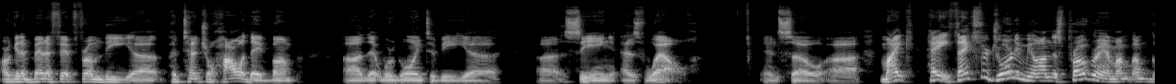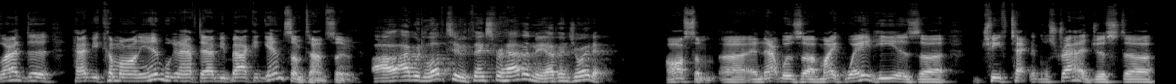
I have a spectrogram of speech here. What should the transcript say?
are going to benefit from the uh, potential holiday bump uh, that we're going to be uh, uh, seeing as well. And so, uh, Mike, hey, thanks for joining me on this program. I'm, I'm, glad to have you come on in. We're going to have to have you back again sometime soon. I would love to. Thanks for having me. I've enjoyed it. Awesome. Uh, and that was uh, Mike Wade. He is uh, chief technical strategist uh,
